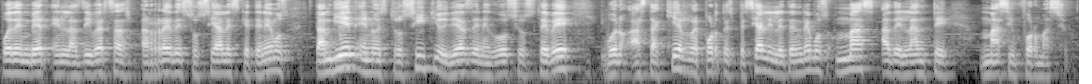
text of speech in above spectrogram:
pueden ver en las diversas redes sociales que tenemos. También en nuestro sitio Ideas de Negocios TV. Y bueno, hasta aquí el reporte especial y le tendremos más adelante más información.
